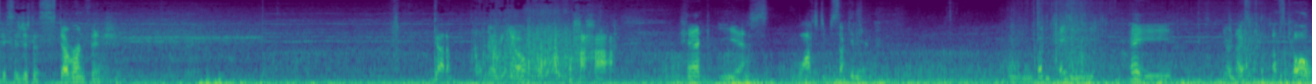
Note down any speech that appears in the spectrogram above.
This is just a stubborn fish. Got him. There we go. Ha ha. Heck yes. Watched him suck it in. Buddy. Hey. Hey. You're a nice one. Let's go.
